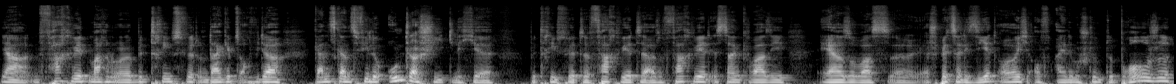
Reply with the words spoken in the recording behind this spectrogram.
ja ein Fachwirt machen oder Betriebswirt und da gibt es auch wieder ganz, ganz viele unterschiedliche Betriebswirte, Fachwirte. Also Fachwirt ist dann quasi eher sowas, äh, er spezialisiert euch auf eine bestimmte Branche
